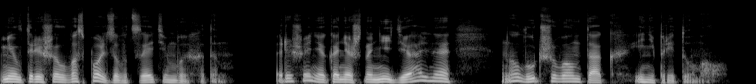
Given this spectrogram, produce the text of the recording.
Милт решил воспользоваться этим выходом. Решение, конечно, не идеальное, но лучшего он так и не придумал.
